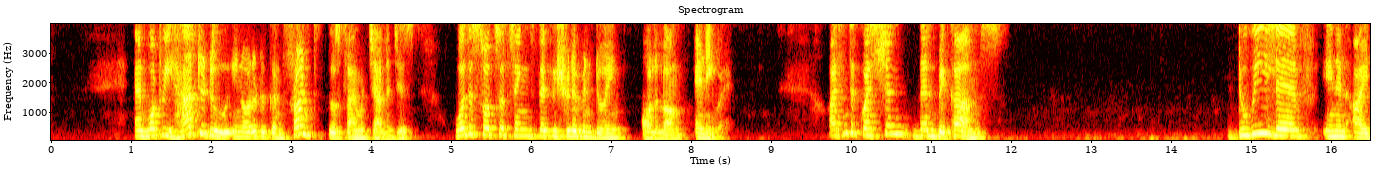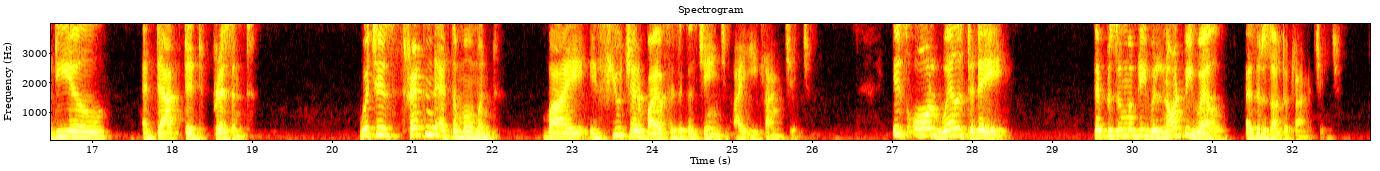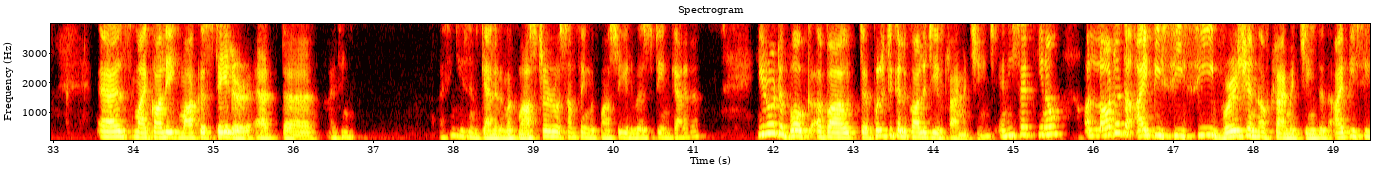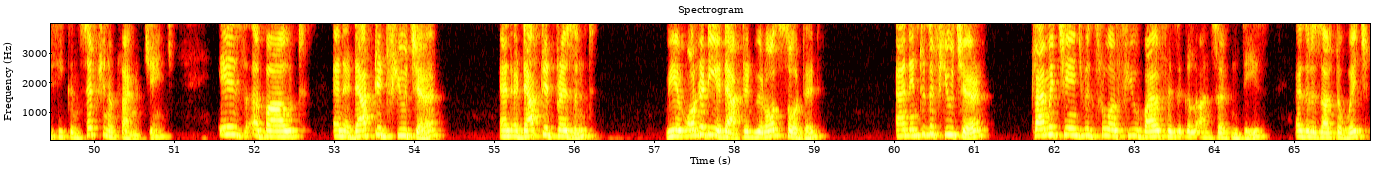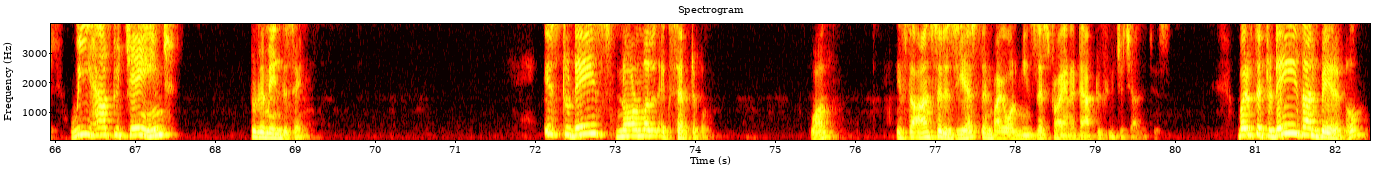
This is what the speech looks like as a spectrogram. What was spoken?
And what we had to do in order to confront those climate challenges were the sorts of things that we should have been doing all along anyway. I think the question then becomes, do we live in an ideal adapted present, which is threatened at the moment by a future biophysical change, i.e. climate change? Is all well today that presumably will not be well as a result of climate change? As my colleague Marcus Taylor at, uh, I think, I think he's in Canada, McMaster or something, McMaster University in Canada, he wrote a book about uh, political ecology of climate change. And he said, you know, a lot of the IPCC version of climate change, the IPCC conception of climate change is about an adapted future and adapted present. We have already adapted, we're all sorted. And into the future, climate change will throw a few biophysical uncertainties as a result of which we have to change to remain the same. Is today's normal acceptable? Well, if the answer is yes, then by all means, let's try and adapt to future challenges. But if the today is unbearable,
